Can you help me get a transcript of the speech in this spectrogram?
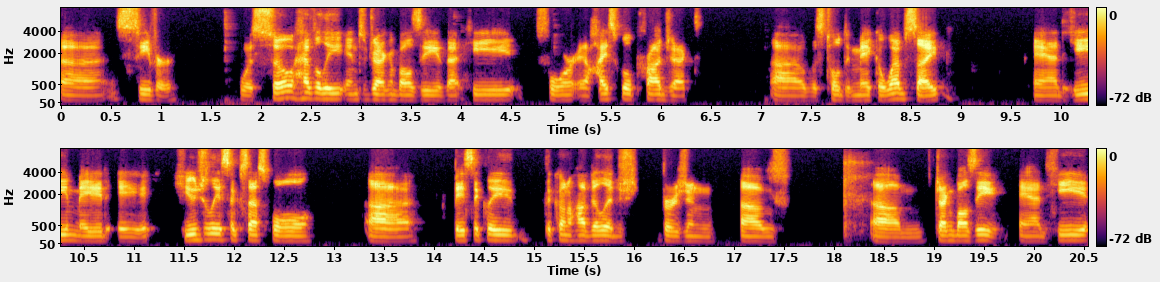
uh seaver was so heavily into dragon ball z that he for a high school project uh, was told to make a website and he made a hugely successful uh, basically the konoha village version of um, dragon ball z. And he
